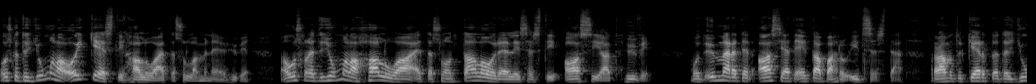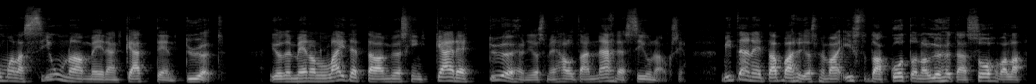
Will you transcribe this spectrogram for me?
Mä uskon, että Jumala oikeasti haluaa, että sulla menee hyvin. Mä uskon, että Jumala haluaa, että sulla on taloudellisesti asiat hyvin. Mutta ymmärrät, että asiat ei tapahdu itsestään. Raamattu kertoo, että Jumala siunaa meidän kätteen työt. Joten meidän on laitettava myöskin kädet työhön, jos me halutaan nähdä siunauksia. Mitään ei tapahdu, jos me vain istutaan kotona, lyhötään sohvalla,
